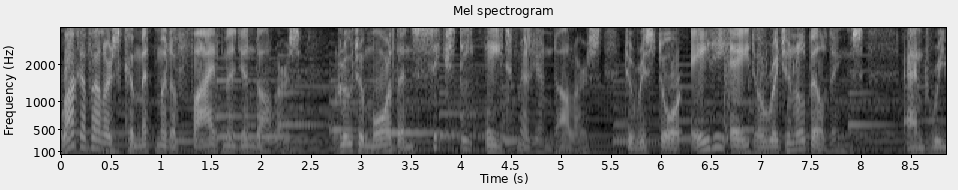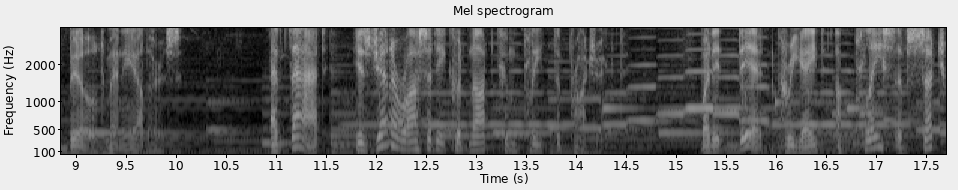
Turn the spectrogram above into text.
Rockefeller's commitment of $5 million grew to more than $68 million to restore 88 original buildings and rebuild many others. At that, his generosity could not complete the project, but it did create a place of such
